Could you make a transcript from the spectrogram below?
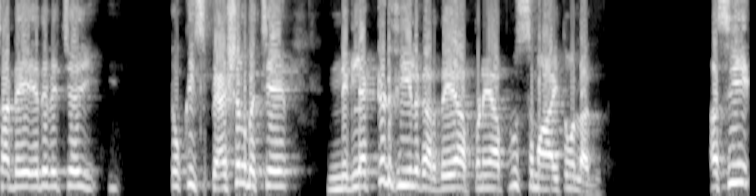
ਸਾਡੇ ਇਹਦੇ ਵਿੱਚ ਕਿਉਂਕਿ ਸਪੈਸ਼ਲ ਬੱਚੇ ਨਿਗਲੈਕਟਡ ਫੀਲ ਕਰਦੇ ਆ, ਆਪਣੇ ਆਪ ਨੂੰ ਸਮਾਜ ਤੋਂ ਅਲੱਗ। ਅਸੀਂ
